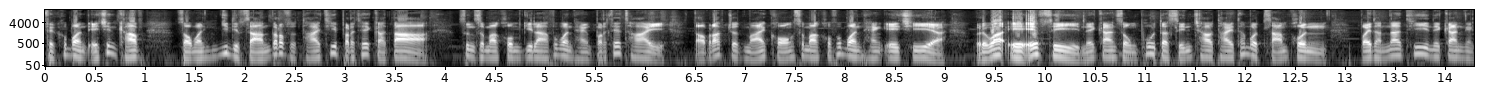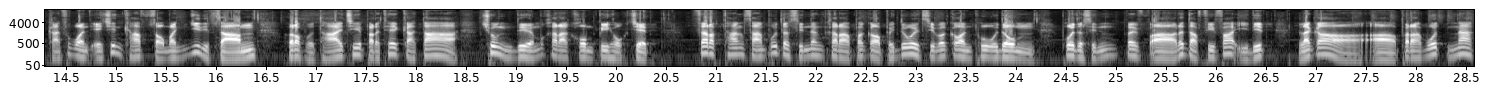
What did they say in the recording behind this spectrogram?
ศึกฟุตบอลเอเชียนคัพ 2023 รอบสุดท้ายที่ประเทศกาตาร์ซึ่งสมาคมกีฬาฟุตบอลแห่งประเทศไทย ตอบรับจดหมายของสมาคมฟุตบอลแห่งเอเชีย หรือว่า AFC ในการส่งผู้ตัดสินชาวไทยทั้งหมด 3 คน ไปทำหน้าที่ในการแข่งขันฟุตบอลเอเชียนคัพ 2023 รอบสุดท้ายที่ประเทศกาตาร์ช่วงเดือนมกราคมปี 67 สำหรับทางสามผู้ตัดสินดังกล่าวประกอบไปด้วยศิวกรภูอุดม ผู้ตัดสินไฟฟ้าระดับฟีฟ่าอีดิทและก็ประวุธนาค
